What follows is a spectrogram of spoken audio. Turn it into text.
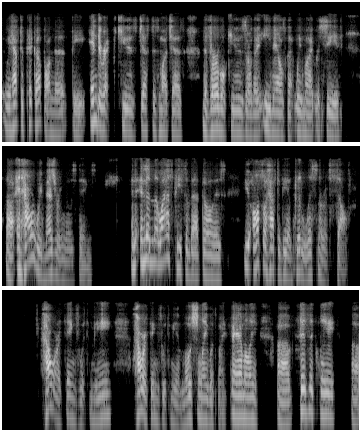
We have to pick up on the, the indirect cues just as much as the verbal cues or the emails that we might receive. Uh, and how are we measuring those things? And, and then the last piece of that, though, is you also have to be a good listener of self. How are things with me? How are things with me emotionally, with my family, uh, physically? Uh,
